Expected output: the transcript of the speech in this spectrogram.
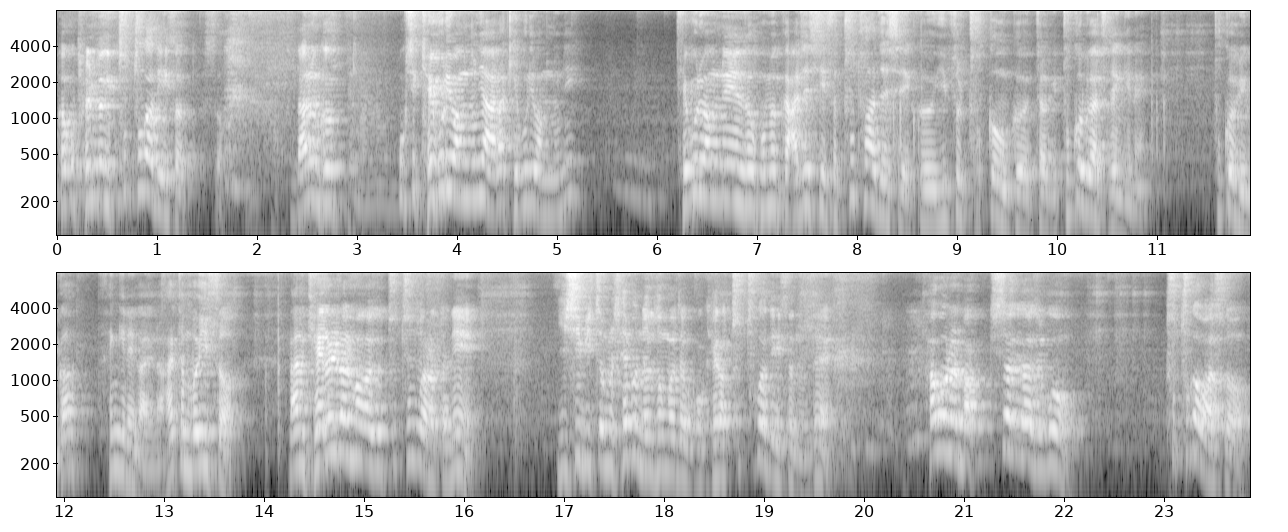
그리고 별명이 투투가 돼 있었어. 나는 그 혹시 개구리 왕눈이 알아? 개구리 왕눈이? 개구리 왕눈에서 보면 그 아저씨 있어. 투투 아저씨. 그 입술 두꺼운 그 저기 두꺼비 같이 생긴 애 두꺼비인가? 생긴 애가 아니라. 하여튼 뭐 있어. 나는 걔를 닮아가지고 투투인 줄 알았더니 22점을 세 번 연속 맞았고 걔가 투투가 돼 있었는데 학원을 막 시작해가지고 투투가 왔어.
